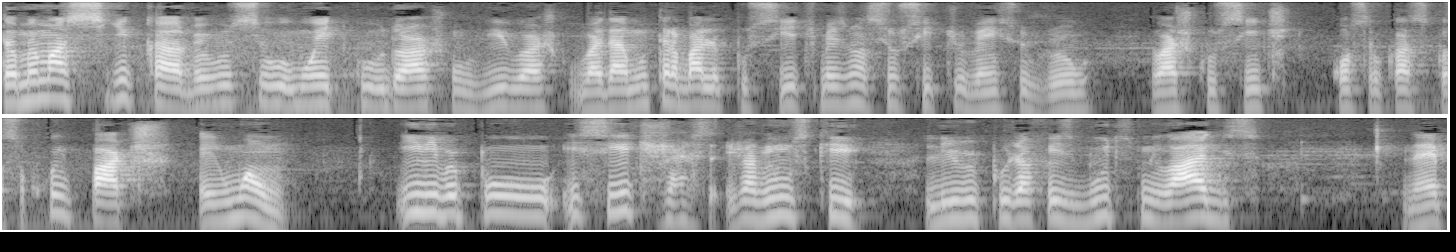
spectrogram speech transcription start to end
Então, mesmo assim, cara, mesmo assim, o momento que o Dortmund vive, eu acho que vai dar muito trabalho pro City. Mesmo assim, o City vence o jogo. Eu acho que o City consegue classificação com empate em 1 a 1 E Liverpool e City, já, já vimos que Liverpool já fez muitos milagres, né?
